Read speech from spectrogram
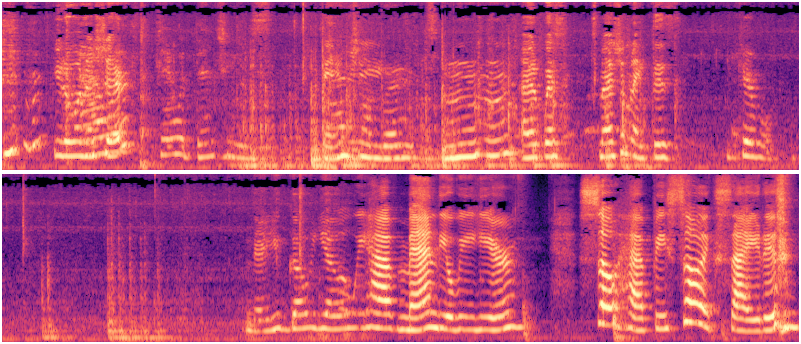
you don't want to share? Playing with benchies. Benchies. Mm-hmm. A ver, pues, smash them like this. Be careful. There you go, yo. We have Mandy over here. So happy, so excited.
